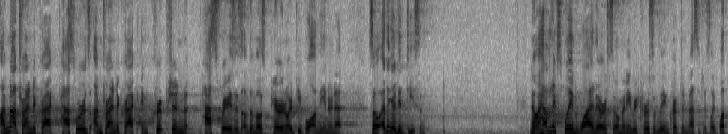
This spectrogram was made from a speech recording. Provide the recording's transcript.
I'm not trying to crack passwords. I'm trying to crack encryption passphrases of the most paranoid people on the internet. So I think I did decent. Now I haven't explained why there are so many recursively encrypted messages. Like what,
